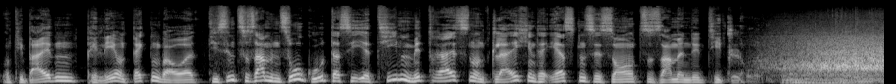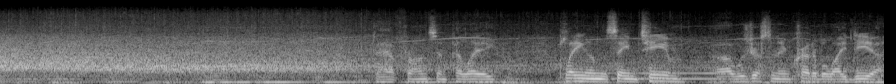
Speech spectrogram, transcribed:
Und die beiden, Pelé und Beckenbauer, die sind zusammen so gut, dass sie ihr Team mitreißen und gleich in der ersten Saison zusammen den Titel holen. To have Franz and Pelé playing on the same team uh, was just an incredible idea.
